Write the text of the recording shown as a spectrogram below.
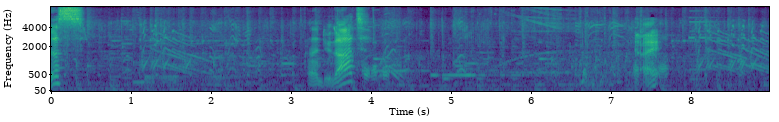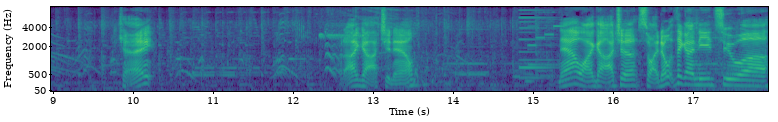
This. And do that. Okay. Okay. But I got you now. Now I gotcha, so I don't think I need to, uh...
